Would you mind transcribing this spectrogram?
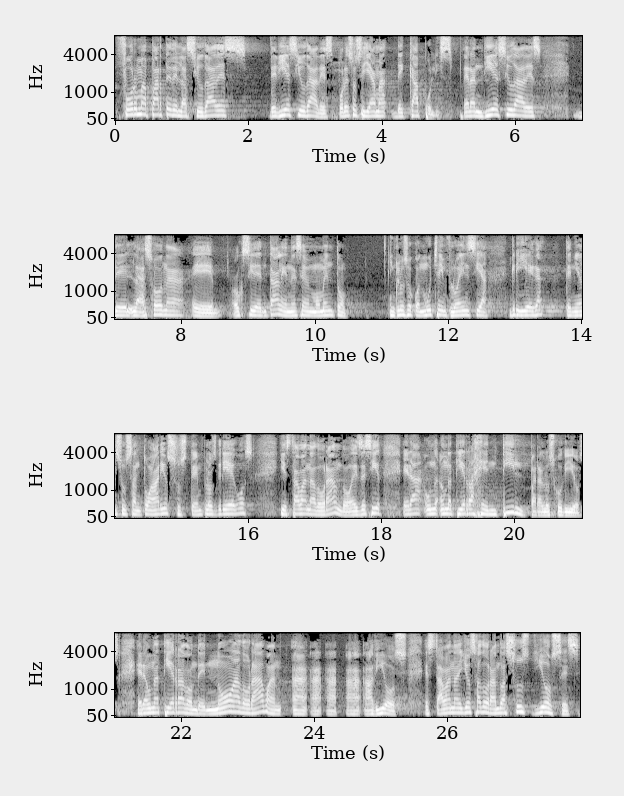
forma parte de las ciudades, de diez ciudades, por eso se llama Decápolis. Eran diez ciudades de la zona eh, occidental en ese momento, incluso con mucha influencia griega tenían sus santuarios, sus templos griegos y estaban adorando. Es decir, era una, tierra gentil para los judíos. Era una tierra donde no adoraban a, Dios, estaban ellos adorando a sus dioses.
